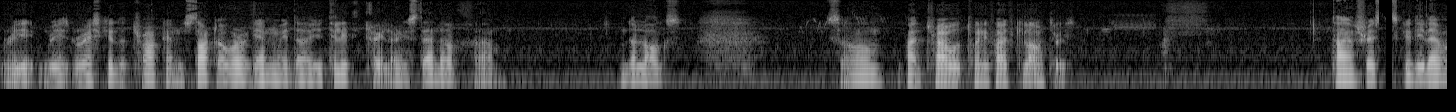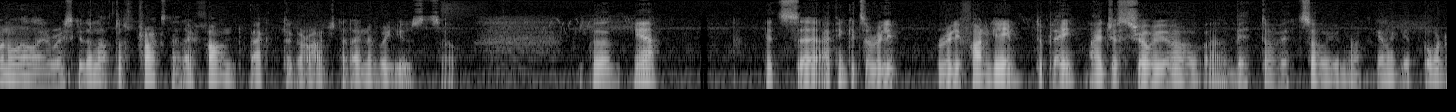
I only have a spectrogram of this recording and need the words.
re re rescue the truck and start over again with a utility trailer instead of um, the logs. So I traveled 25 kilometers. Times rescued 11 well I rescued a lot of trucks that I found back at the garage that I never used so. But yeah. It's uh, I think it's a really really fun game to play. I just show you a, a, bit of it so you're not gonna get bored.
